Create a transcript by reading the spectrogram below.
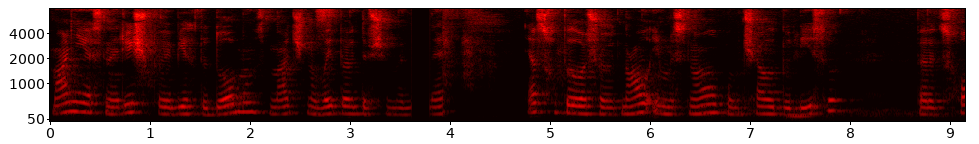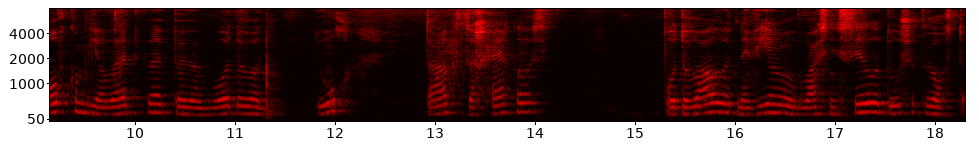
Мані, ясна річ, прибіг додому, значно випередивши мене. Я схопила журнал і ми знову помчали до лісу. Перед сховком я ледве переводила дух, так захекалась. Подолали невіру у власні сили дуже просто,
